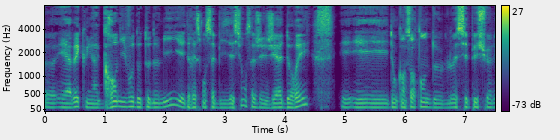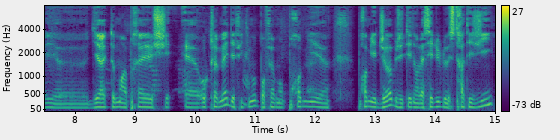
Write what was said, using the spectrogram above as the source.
euh, et avec un grand niveau d'autonomie et de responsabilisation. Ça, j'ai adoré. Et, et, donc, en sortant de l'ESCP, je suis allé euh, directement après chez euh, au Club Med, effectivement, pour faire mon premier euh, premier job. J'étais dans la cellule stratégie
